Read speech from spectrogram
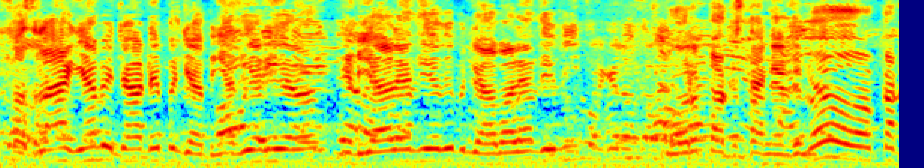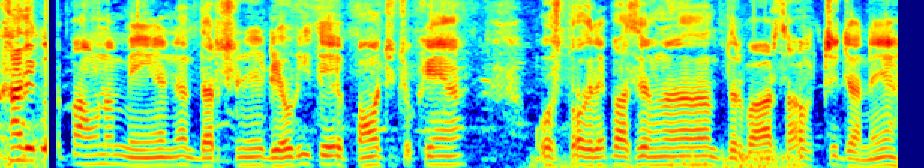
ਫਸਲਾਂ ਹੈਗੀਆਂ ਵਿੱਚ ਸਾਡੇ ਪੰਜਾਬੀਆਂ ਦੀਆਂ ਵੀ ਆ, ਇੰਡੀਆ ਵਾਲਿਆਂ ਦੀਆਂ ਵੀ, ਪੰਜਾਬ ਵਾਲਿਆਂ ਦੀ ਵੀ, ਔਰ ਪਾਕਿਸਤਾਨੀਆਂ ਦੀ ਵੀ। ਕੱਖਾਂ ਦੀ ਆਪਾਂ ਹੁਣ ਮੇਨ ਦਰਸ਼ਨੀ ਡਿਉੜੀ ਤੇ ਪਹੁੰਚ ਚੁੱਕੇ ਆ। ਉਸ ਤੋਂ ਅਗਲੇ ਪਾਸੇ ਹੁਣ ਦਰਬਾਰ ਸਾਹਿਬ ਚ ਜਾਂਦੇ ਆ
